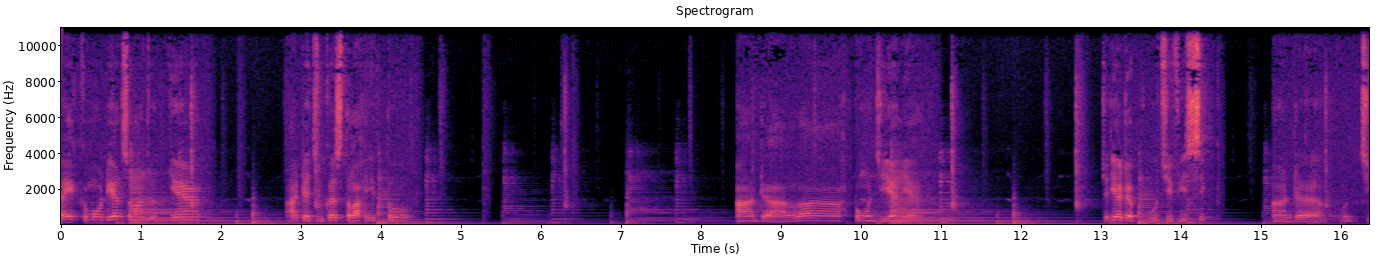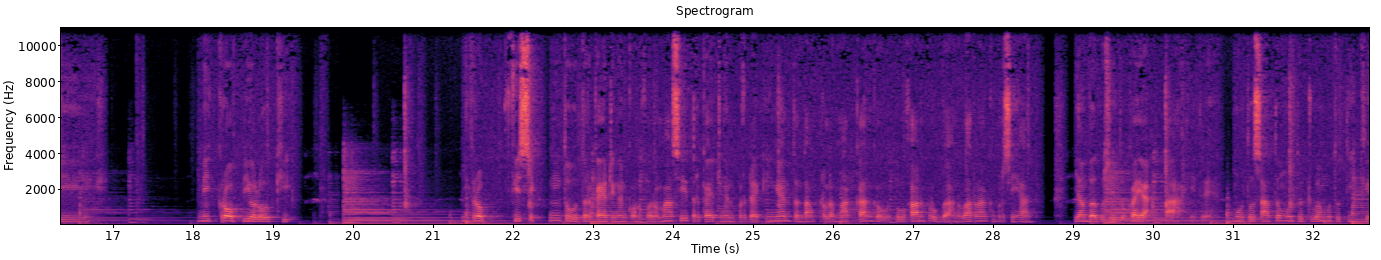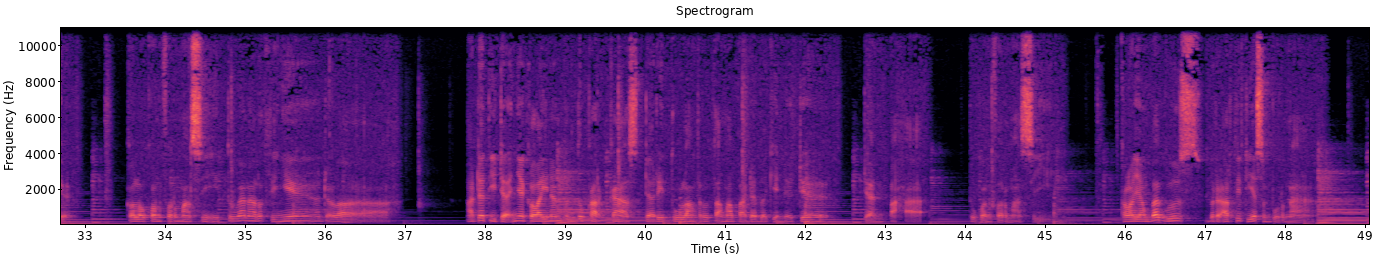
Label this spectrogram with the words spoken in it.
Baik, kemudian selanjutnya ada juga setelah itu adalah pengujian ya. Jadi ada uji fisik, ada uji mikrobiologi. Mikrofisik tentu terkait dengan konformasi, terkait dengan perdagingan, tentang perlemakan, keutuhan, perubahan warna, kebersihan yang bagus itu kayak apa gitu ya. Mutu satu mutu dua mutu tiga. Kalau konformasi itu kan artinya adalah ada tidaknya kelainan bentuk karkas dari tulang terutama pada bagian dada dan paha itu konformasi. Kalau yang bagus berarti dia sempurna.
